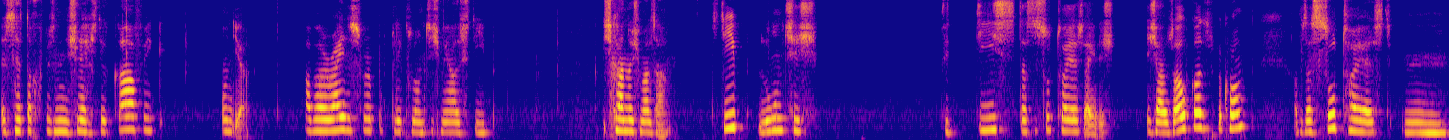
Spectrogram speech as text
Es hat doch ein bisschen schlechte Grafik. Und ja. Aber Riders Republic lohnt sich mehr als Steep. Ich kann euch mal sagen. Steep lohnt sich für dies, dass es so teuer ist eigentlich. Ich habe es auch gratis bekommen. Aber dass es so teuer ist, mh, mm,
